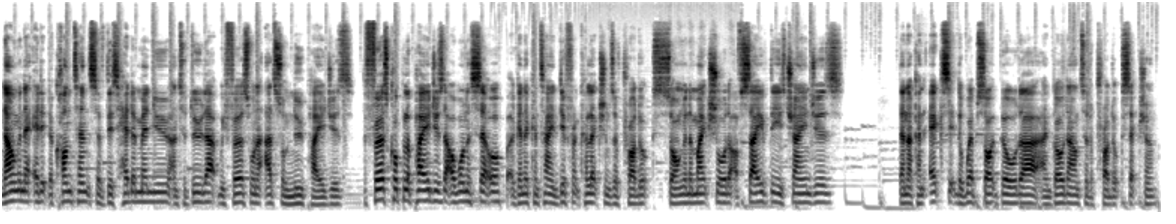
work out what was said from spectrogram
Now I'm going to edit the contents of this header menu and to do that we first want to add some new pages. The first couple of pages that I want to set up are going to contain different collections of products so I'm going to make sure that I've saved these changes. Then I can exit the website builder and go down to the product section.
